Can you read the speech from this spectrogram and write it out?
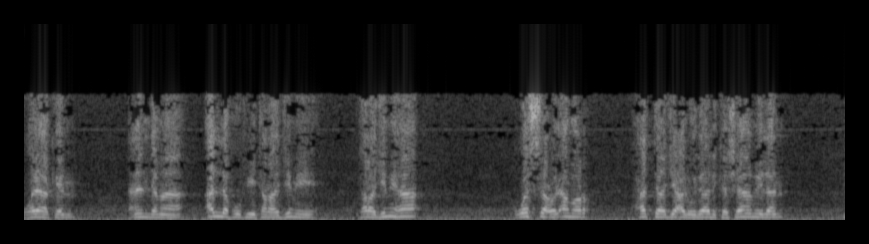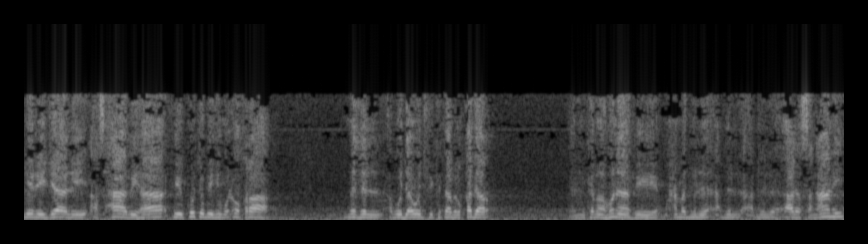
ولكن عندما ألفوا في تراجم تراجمها وسعوا الأمر حتى جعلوا ذلك شاملا لرجال أصحابها في كتبهم الأخرى مثل أبو داود في كتاب القدر يعني كما هنا في محمد بن عبد الأعلى الصنعاني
